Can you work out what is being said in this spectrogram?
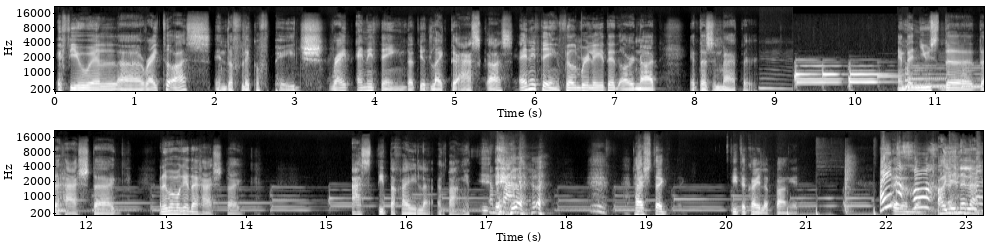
If you will uh, write to us in the flick of page, write anything that you'd like to ask us, anything film related or not, it doesn't matter. And then use the the hashtag. Ano ba magandang hashtag? Ask Tita Kyla. Ang pangit. Ang pangit. Hashtag Tita Kyla Pangit. Ay, Ayun nako. Oh, yun na lang.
